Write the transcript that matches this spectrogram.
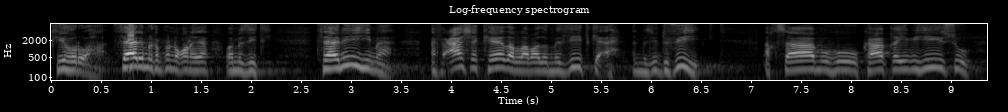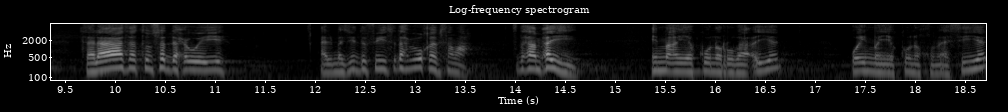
kii horu ahaa. Haani marka muxuu noqonaya waa maziidki. Haaniihimaa afcaasha keeda labaad oo maziidka ah almaziidu fiihi aqsaamuhu kaa qeybihiisu halaaثaة saddex weeye almaziidu fiihi saddex buu uqeybsamaa saddexdaa maxay yihiin ima an yakuna rubaaciya wa ima an yakuna khumaasiya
